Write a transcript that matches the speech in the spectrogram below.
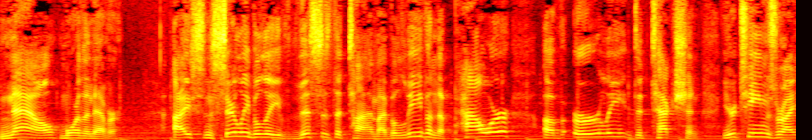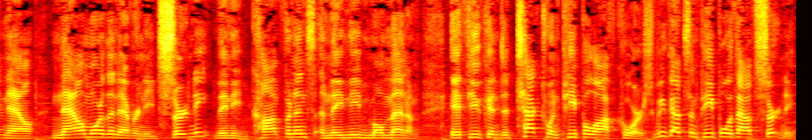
now more than ever. I sincerely believe this is the time. I believe in the power of early detection. Your teams right now, now more than ever, need certainty, they need confidence, and they need momentum. If you can detect when people off course, we've got some people without certainty.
